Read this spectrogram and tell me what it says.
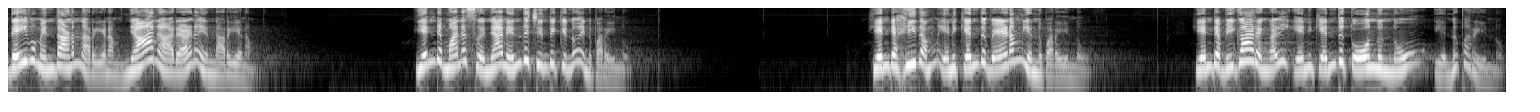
ദൈവം എന്താണെന്ന് അറിയണം. ഞാൻ ആരാണ് എന്നറിയണം. എന്റെ മനസ്സ് ഞാൻ എന്ത് ചിന്തിക്കുന്നു എന്ന് പറയുന്നു. എന്റെ ഹിതം എനിക്ക് എന്ത് വേണം എന്ന് പറയുന്നു. എന്റെ വികാരങ്ങൾ എനിക്ക് എന്ത് തോന്നുന്നു എന്ന് പറയുന്നു.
